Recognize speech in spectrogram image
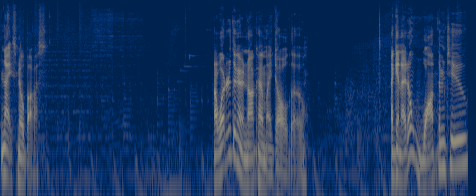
Nice, no boss. I wonder if they're gonna knock out my doll though. Again, I don't want them to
